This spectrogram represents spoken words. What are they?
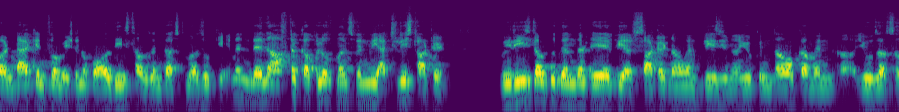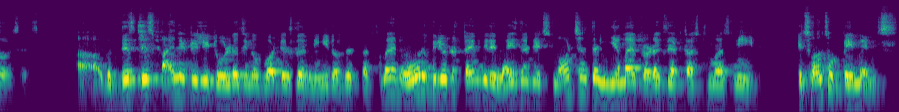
contact information of all these thousand customers who came, and then after a couple of months, when we actually started, we reached out to them that hey, we have started now, and please, you know, you can now come and uh, use our services. Uh, but this this pilot really told us, you know, what is the need of this customer, and over a period of time, we realized that it's not just the EMI products that customers need it's also payments.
